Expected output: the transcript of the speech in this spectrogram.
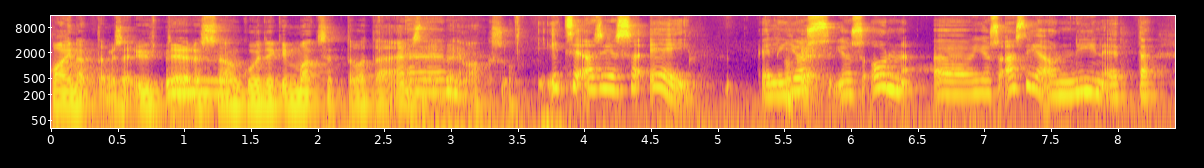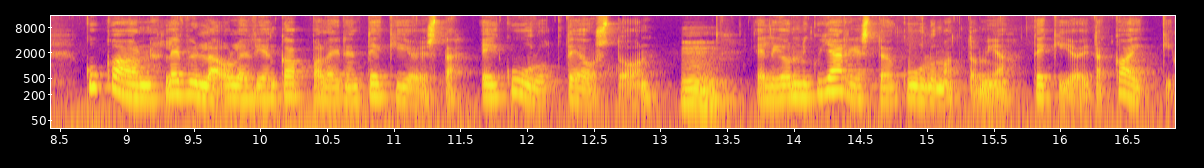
painattamisen yhteydessä on kuitenkin maksettava tämä NCB-maksu? Itse asiassa ei. Eli Okei. jos, jos, on, ö, jos asia on niin, että kukaan levyllä olevien kappaleiden tekijöistä ei kuulu teostoon, Mm. eli on niin järjestöön kuulumattomia tekijöitä kaikki,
